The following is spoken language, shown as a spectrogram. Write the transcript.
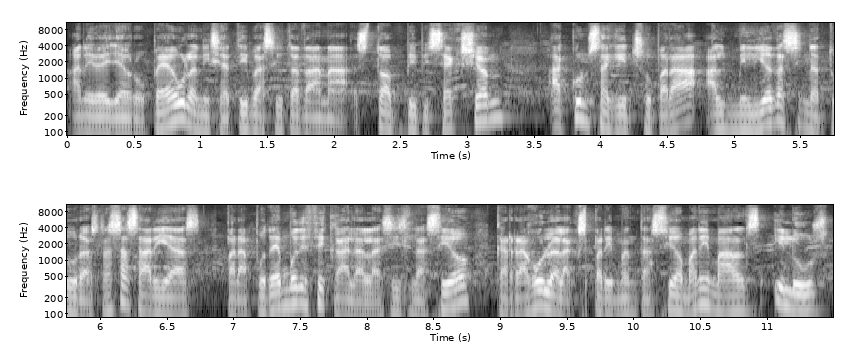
A nivell europeu, la iniciativa ciutadana Stop Vivisection ha aconseguit superar el milió de signatures necessàries per a poder modificar la legislació que regula l'experimentació amb animals i l'ús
